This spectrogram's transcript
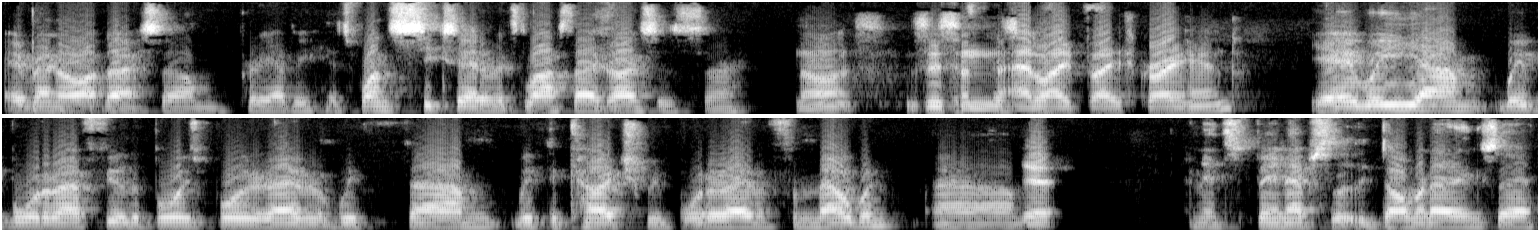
it ran alright though. So I'm pretty happy. It's won six out of its last eight races. So. Nice. Is this an Adelaide-based greyhound? Yeah, we um, we brought it over. A few of the boys brought it over with um, with the coach. We brought it over from Melbourne. Um, Yeah. And it's been absolutely dominating. So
